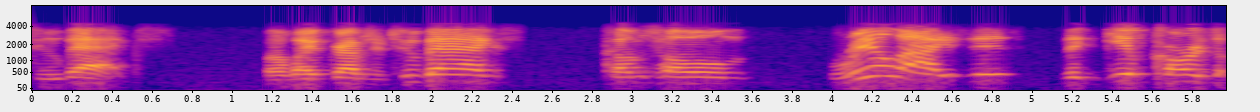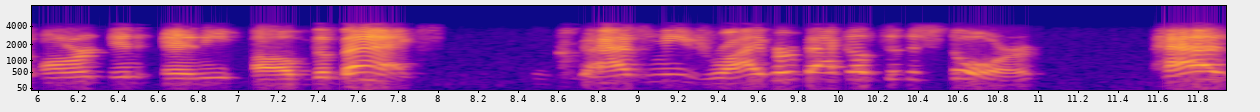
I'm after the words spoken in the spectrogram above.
two bags. My wife grabs her two bags, comes home, realizes the gift cards aren't in any of the bags. Has me drive her back up to the store, has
